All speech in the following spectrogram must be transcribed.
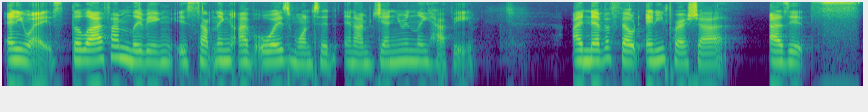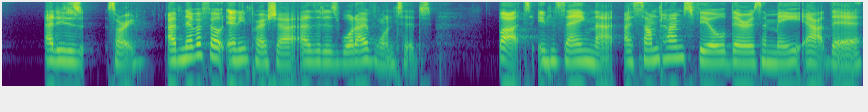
Anyways, the life I'm living is something I've always wanted and I'm genuinely happy. I never felt any pressure as it's it is sorry. I've never felt any pressure as it is what I've wanted. But in saying that, I sometimes feel there is a me out there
